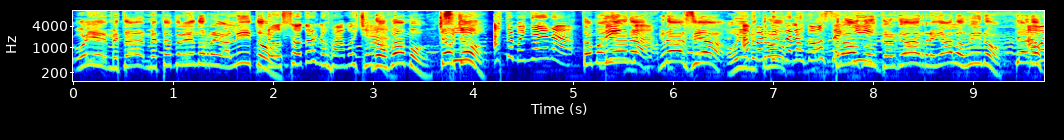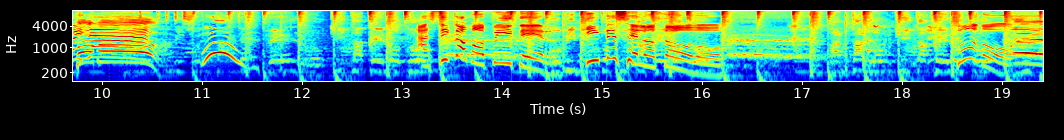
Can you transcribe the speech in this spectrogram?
Oye, me está, me está trayendo regalitos. Nosotros nos vamos ya. Nos vamos. Chao, Sí, chao. Hasta mañana. Hasta mañana. Venga. Gracias. Oye, A me partir trajo, de las 12 trajo aquí. con cargada de regalos vino. ¡Ya ¡A nos bailar! vamos! Así como Peter, quíteselo todo. Todo. ¡Ey!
